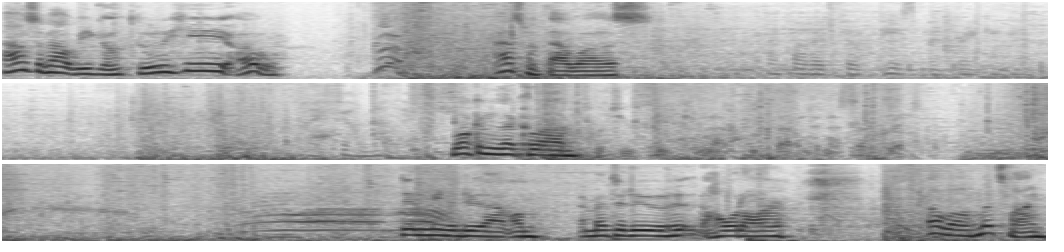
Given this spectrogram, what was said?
How's about we go through here? Oh. That's what that was. I thought I'd feel peace by breaking it. I feel nothing. Welcome to the club. What you seek cannot be found in a circlet. Didn't mean to do that one. I meant to do hold R. Oh well, that's fine.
